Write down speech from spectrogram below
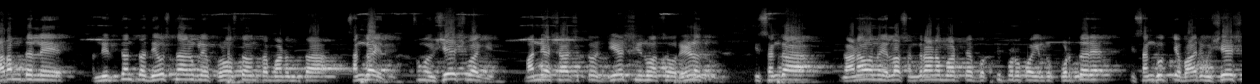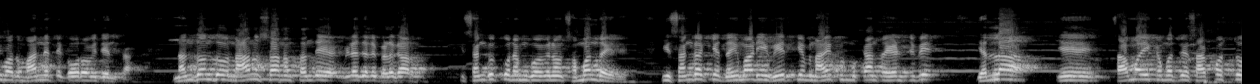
ಆರಂಭದಲ್ಲಿ ನಿಂತ ದೇವಸ್ಥಾನಗಳಿಗೆ ಪ್ರೋತ್ಸಾಹ ಅಂತ ಮಾಡುವಂಥ ಸಂಘ ಇದು. ತುಂಬ ವಿಶೇಷವಾಗಿ ಮಾನ್ಯ ಶಾಸಕರು ಜಿ ಎಸ್ ಶ್ರೀನಿವಾಸ್ ಅವರು ಹೇಳೋದು, ಈ ಸಂಘ ಹಣವನ್ನು ಎಲ್ಲ ಸಂಗ್ರಹಣ ಮಾಡ್ತಾರೆ ಭಕ್ತಿಪೂರ್ವಕವಾಗಿ ಎಲ್ಲರೂ ಕೊಡ್ತಾರೆ. ಈ ಸಂಘಕ್ಕೆ ಭಾರಿ ವಿಶೇಷವಾದ ಮಾನ್ಯತೆ, ಗೌರವ ಇದೆ ಅಂತ. ನಂದೊಂದು, ನಾನು ಸಹ ನಮ್ಮ ತಂದೆ ವಿಳ್ಯದಲ್ಲಿ ಬೆಳಗಾರ ಈ ಸಂಘಕ್ಕೂ ನಮಗೂ ಏನೋ ಸಂಬಂಧ ಇದೆ. ಈ ಸಂಘಕ್ಕೆ ದಯಮಾಡಿ ವೇದಿಕೆ ನಾಯಕರ ಮುಖಾಂತರ ಹೇಳ್ತೀವಿ. ಎಲ್ಲ ಈ ಸಾಮೂಹಿಕ ಮದುವೆ ಸಾಕಷ್ಟು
